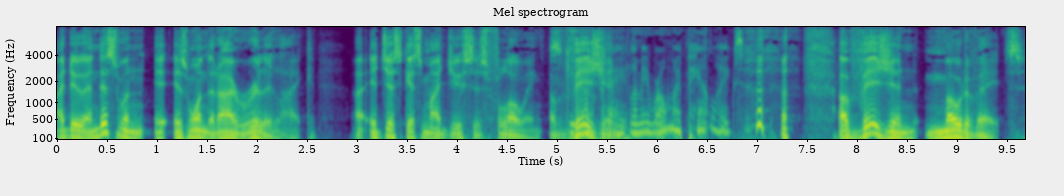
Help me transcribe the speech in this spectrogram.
I do. And this one is one that I really like. Uh, it just gets my juices flowing. A Excuse, vision. Okay, let me roll my pant legs. a vision motivates.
